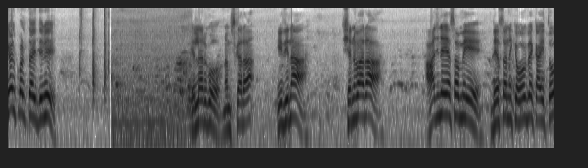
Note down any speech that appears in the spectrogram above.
ಕೇಳ್ಕೊಳ್ತಾ ಇದ್ದೀವಿ. ಎಲ್ಲರಿಗೂ ನಮಸ್ಕಾರ. ಈ ದಿನ ಶನಿವಾರ ಆಂಜನೇಯ ಸ್ವಾಮಿ ದೇವಸ್ಥಾನಕ್ಕೆ ಹೋಗಬೇಕಾಯಿತು.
